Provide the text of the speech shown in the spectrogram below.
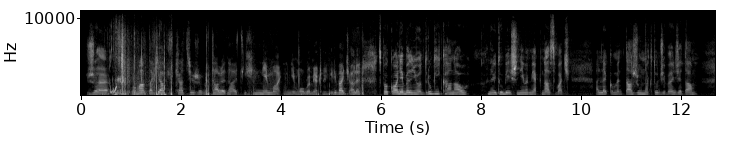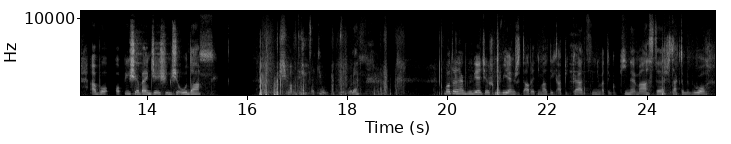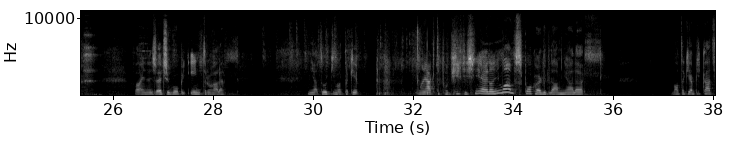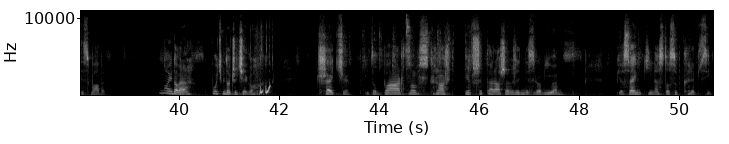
że bo mam takie aplikacje, że mój tablet nawet ich nie ma i nie mogłem jak nagrywać, ale spokojnie będę miał drugi kanał na YouTubie, jeszcze nie wiem jak nazwać, ale komentarzu na którym będzie tam, albo opisie będzie, jeśli mi się uda. Jeśli mam tysiąc IQ w ogóle. Bo to jakby wiecie, już mówiłem, że tablet nie ma tych aplikacji, nie ma tego KineMaster, tak to by było fajne rzeczy, byłoby intro, ale miniaturki mam takie, no jak to powiedzieć, nie, no nie mam spoko jak dla mnie, ale mam takie aplikacje słabe. No i dobra, pójdźmy do trzeciego. Trzecie, i to bardzo strasznie przepraszam, że nie zrobiłem piosenki na 100 subskrypcji.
